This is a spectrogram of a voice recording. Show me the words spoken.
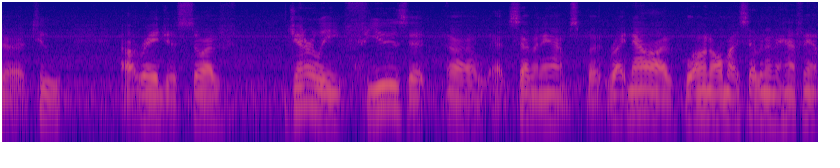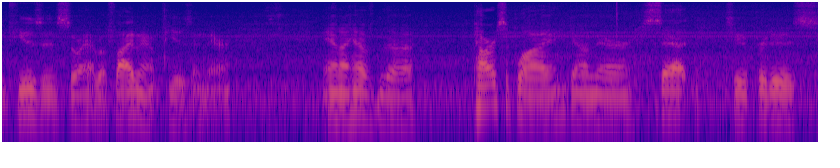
uh, too outrageous. So I've generally fuse it uh, at 7 amps, but right now I've blown all my 7.5 amp fuses, so I have a 5 amp fuse in there. And I have the power supply down there set to produce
